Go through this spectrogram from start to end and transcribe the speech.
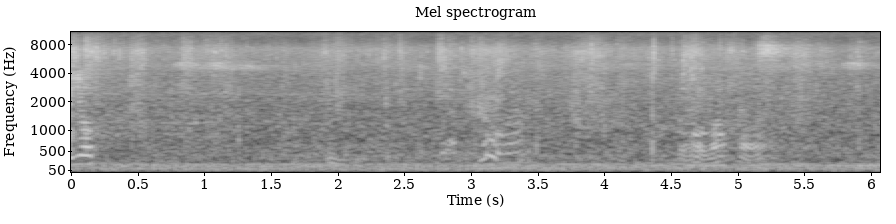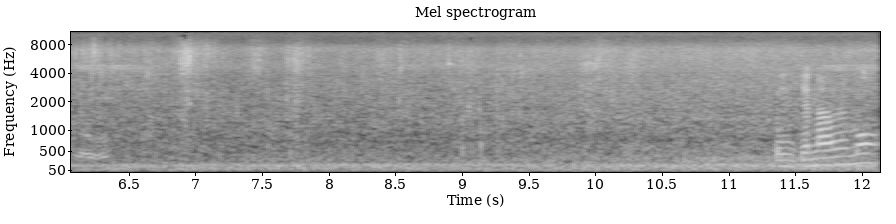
đi vô. Đúng rồi, bác sợ. Đủ. Bình chân nó em mô?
